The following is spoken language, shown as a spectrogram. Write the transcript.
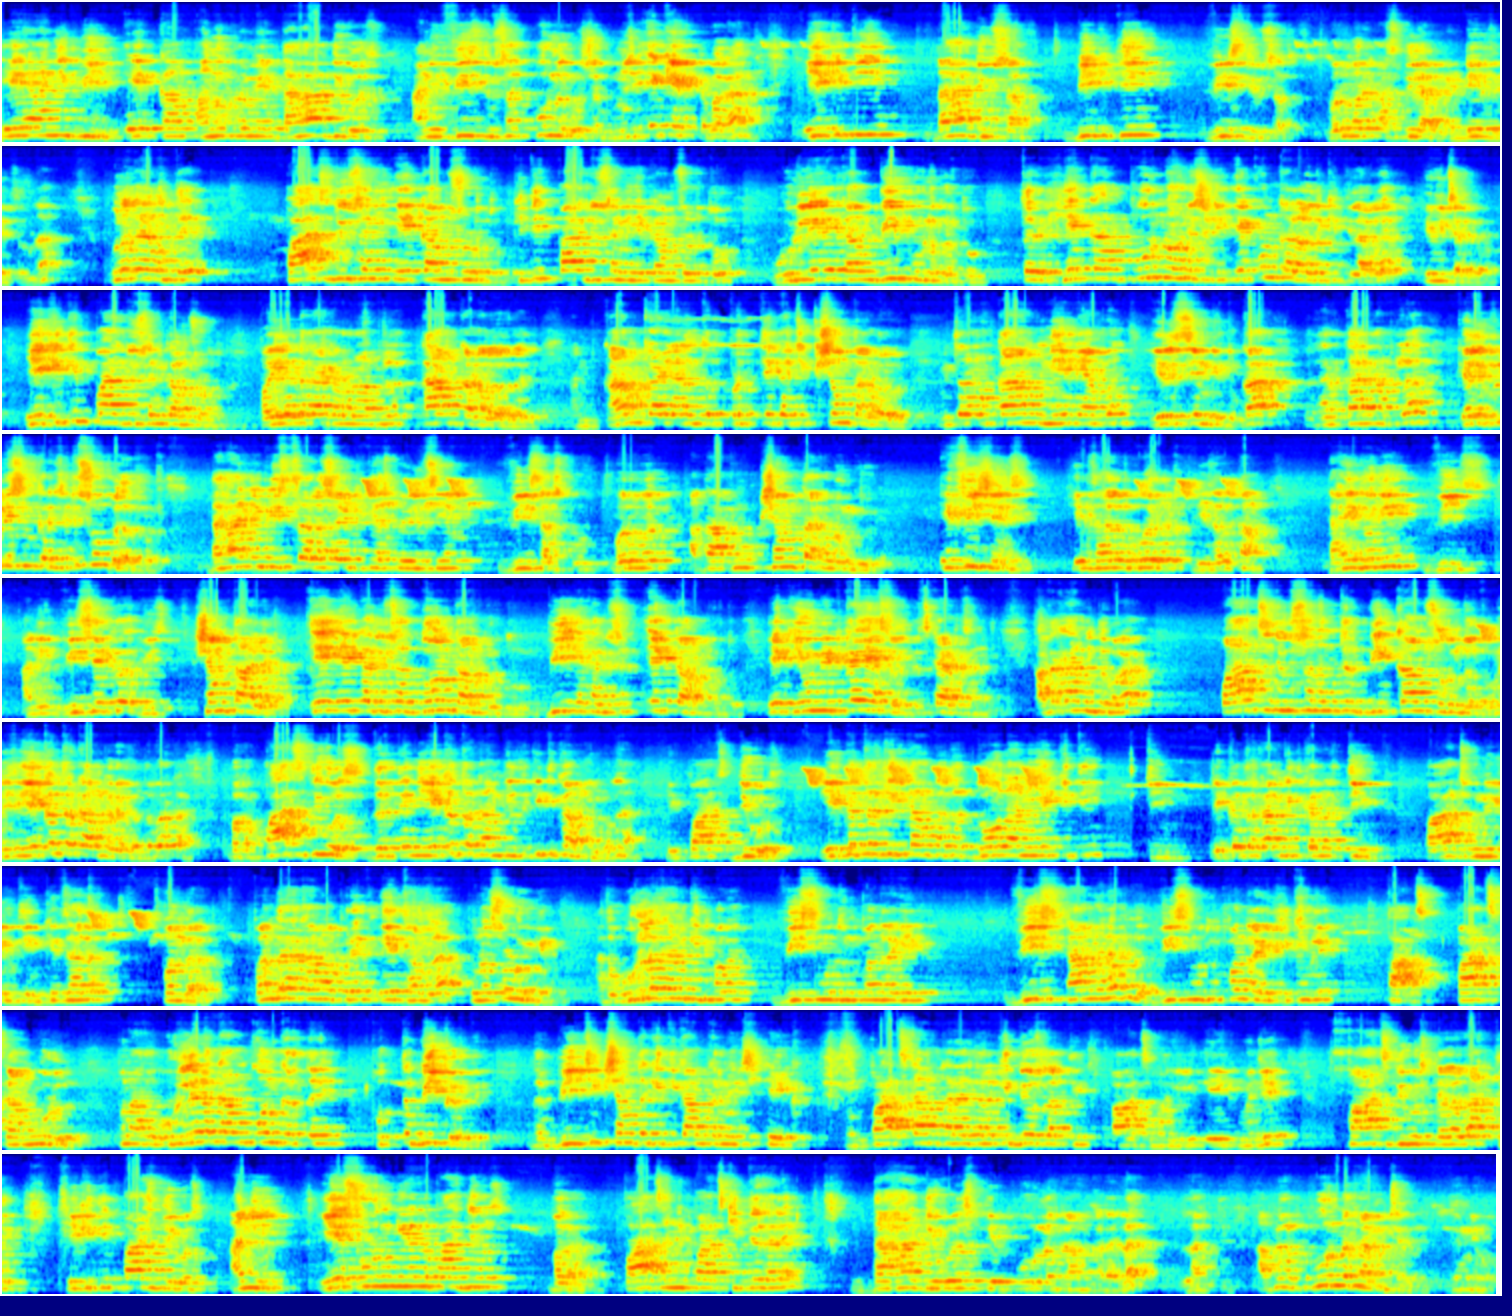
ए आणि बी एक काम अनुक्रमे दहा दिवस आणि वीस दिवसात पूर्ण करू शकतो. म्हणजे एक एक बघा. ए किती? दहा दिवसात. बी किती? वीस दिवसात. बरोबर असं दिलं आपल्याला. डेज समजा. पुन्हा काय म्हणते पाच दिवसांनी एक काम सोडतो. किती? पाच दिवसांनी हे काम सोडतो. उरलेले काम बी पूर्ण करतो. तर हे काम पूर्ण होण्यासाठी एकूण कालावधी किती लागला? हे विचार करा. ए किती? पाच दिवसांनी काम सोडतो. पहिल्यांदा काय करावं आपल्याला काम काढावं लागेल आणि काम काढल्यानंतर प्रत्येकाची क्षमता काढावं लागेल मित्रांनो काम नेहमी आपण एलसीएम घेतो. का? कारण आपलं आपल्याला कॅल्क्युलेशन करण्यासाठी सोपं जातं. दहा आणि वीसचा लसाई किती असतो एलसीएम वीस असतो. बरोबर? आता आपण क्षमता काढून घेऊया. एफिशियन्सी हे झालं वर्क हे झालं काम. दहा दोन्ही वीस. आणि वीस एक वीस. क्षमता आल्या. ए एका दिवसात दोन काम करतो. बी एका दिवसात एक काम करतो. एक युनिट काही असेल त्याच काय अडचण नाही. आता काय म्हणतो बघा? पाच दिवसानंतर बी काम सोडून जातो. म्हणजे एकत्र काम करायला जातं बरं का. बघा पाच दिवस जर त्यांनी एकत्र काम केलं तर किती काम केलं बघा. हे पाच दिवस. एकत्र किती काम करतात? दोन आणि एक किती? तीन. एकत्र काम किती करणार? तीन. पाच गुणिले तीन. किती झालं? पंधरा. पंधरा कामापर्यंत ए थांबला पुन्हा सोडून गेला. आता उरलं काम किती बघा? वीस मधून पंधरा गेले. वीस काम आहे ना आपलं? वीस मधून पंधरा गेले. किती उरले? पाच. पाच काम उरलं. पण आता उरलेलं काम कोण करतंय? फक्त बी करते तर बी ची क्षमता किती काम करण्याची? एक. पाच काम करायला त्याला किती दिवस लागतील? पाच भागिले एक म्हणजे पाच दिवस त्याला लागतील. हे किती? पाच दिवस. आणि ए सोडून गेलेलं पाच दिवस? बघा पाच आणि पाच किती दिवस झाले? दहा दिवस ते पूर्ण काम करायला लागतील. आपल्याला पूर्ण काम विचारले. धन्यवाद.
